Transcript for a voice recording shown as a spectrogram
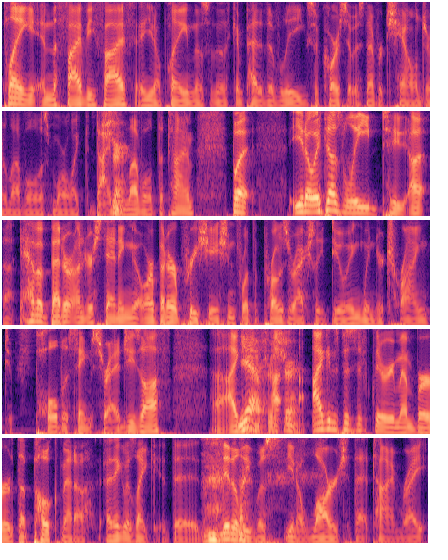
playing it in the 5v5, you know, playing those in the competitive leagues. Of course, it was never challenger level, it was more like the diamond sure. level at the time. But, you know, it does lead to uh, uh, have a better understanding or a better appreciation for what the pros are actually doing when you're trying to pull the same strategies off. Uh, I can, yeah, for sure. I, I, can specifically remember the poke meta. I think it was like the Nidalee was, you know, large at that time, right?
